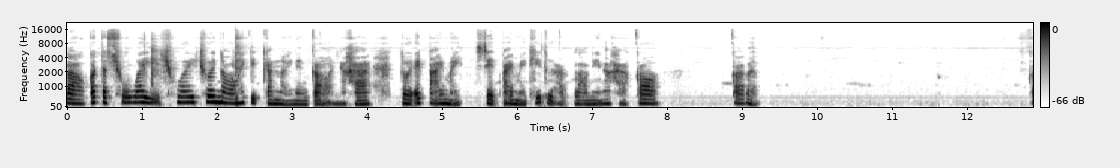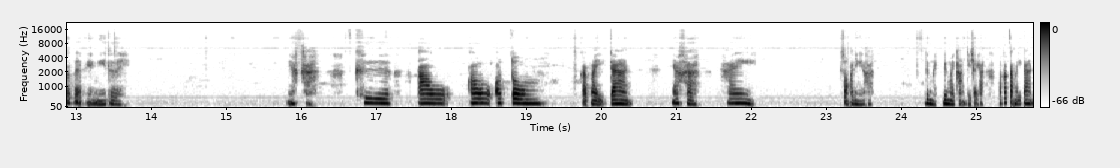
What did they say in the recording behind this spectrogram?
เราก็จะช่วยช่วยช่วยน้องให้ติดกันหน่อยหนึ่งก่อนนะคะ โดยไอ้ปลายไหมเศษปลายไหมที่เหลือเราเนี่ยนะคะ ก็ก็แบบ ก็แบบอย่างนี้เลยเนี่ยค่ะ คือเอาเอาเอาตรงกลับมาอีกด้านเนี่ยค่ะ ให้ 2อันนี้นะคะดึงไหมดึงไหมผ่านเฉยๆค่ะแล้วก็กลับมาอีกด้าน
